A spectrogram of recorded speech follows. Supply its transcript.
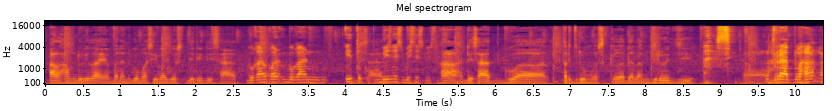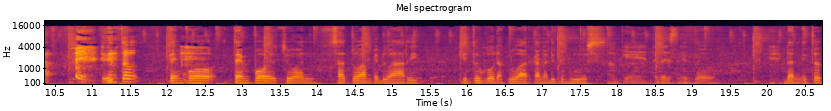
alhamdulillah ya badan gue masih bagus jadi di saat Bukan kon- bukan itu saat- bisnis bisnis bisnis. ah di saat gue terjerumus ke dalam jeruji Asik. ah, Berat banget. itu tempo tempo cuman satu sampai dua hari itu gue udah keluar karena ditebus. Oke, terus? Gitu. Dan itu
